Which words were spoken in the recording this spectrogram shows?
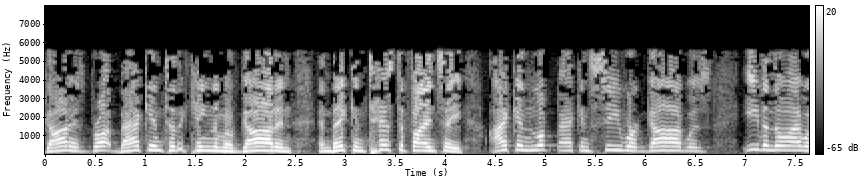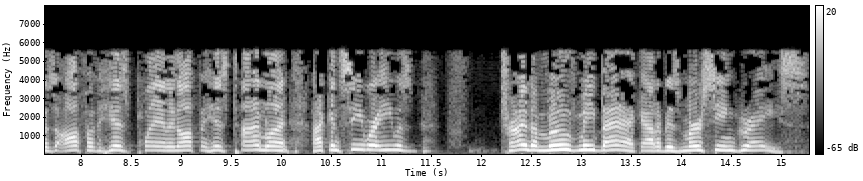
God has brought back into the kingdom of God and, and they can testify and say, I can look back and see where God was, even though I was off of His plan and off of His timeline, I can see where He was trying to move me back out of His mercy and grace.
